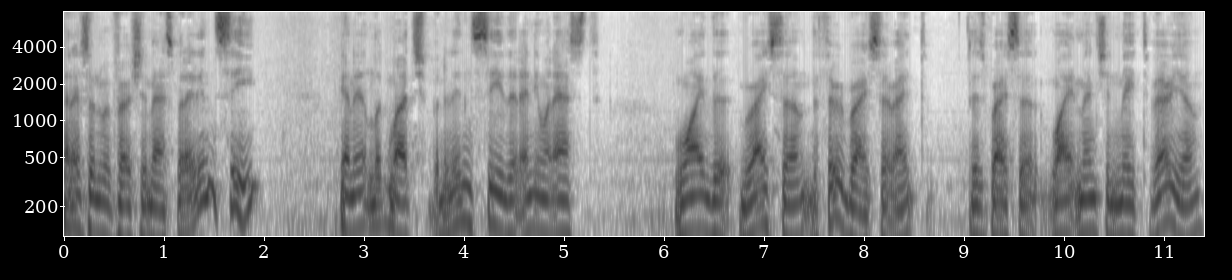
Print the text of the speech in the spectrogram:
And I sort of first asked, but I didn't see, again, I didn't look much, but I didn't see that anyone asked why the Brisa, the third Brisa, right? This Brisa, why it mentioned Meit Tveria,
